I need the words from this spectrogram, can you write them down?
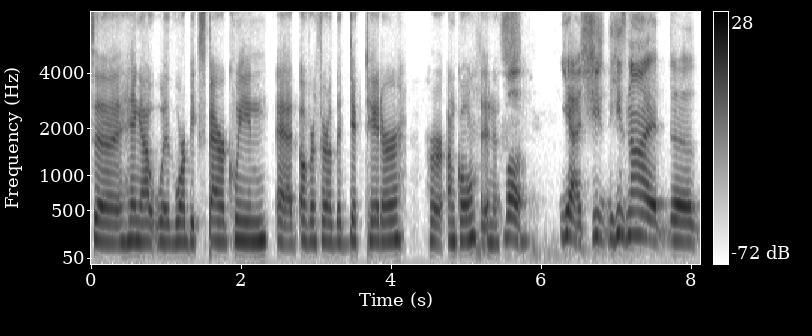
to hang out with Warbeak Sparrow Queen and overthrow the dictator, her uncle. In his, well, yeah, she he's not the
